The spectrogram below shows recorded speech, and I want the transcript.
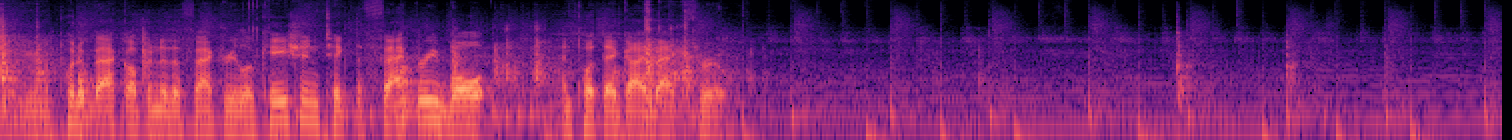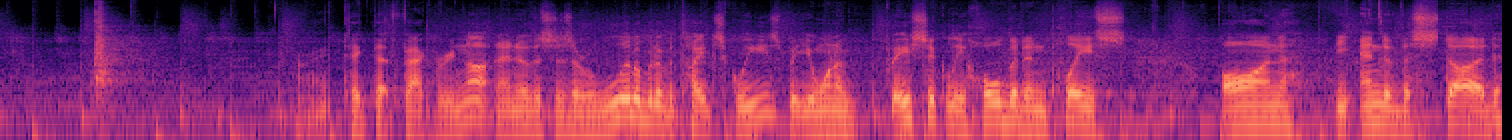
So you're gonna put it back up into the factory location, take the factory bolt, and put that guy back through. All right, take that factory nut, and I know this is a little bit of a tight squeeze, but you wanna basically hold it in place on the end of the stud,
